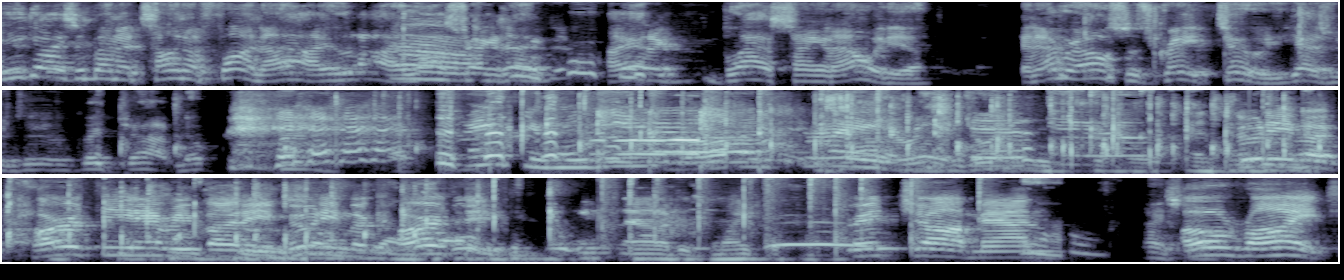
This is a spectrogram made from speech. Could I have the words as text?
You guys have been a ton of fun. I, I, I lost track of time. I had a blast hanging out with you. And everyone else was great too. You guys were doing a great job. No, Thank you, Moody. I Great. really enjoyed it. Moody McCarthy, everybody. Moody McCarthy. Out of his microphone. Great job, man. Thanks. All right.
